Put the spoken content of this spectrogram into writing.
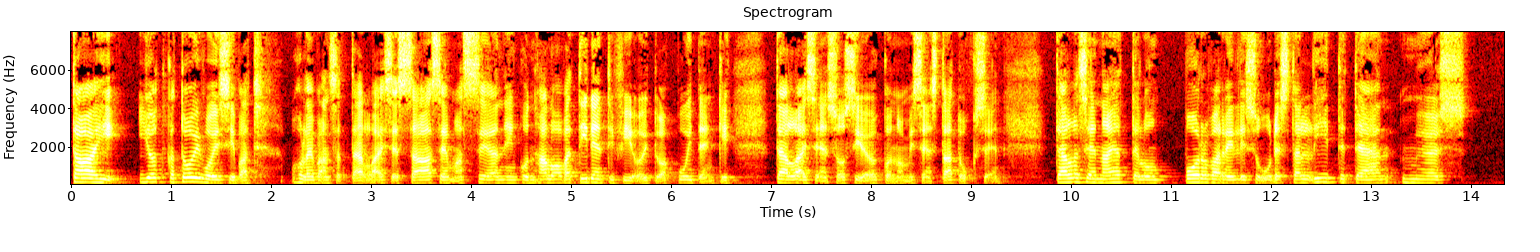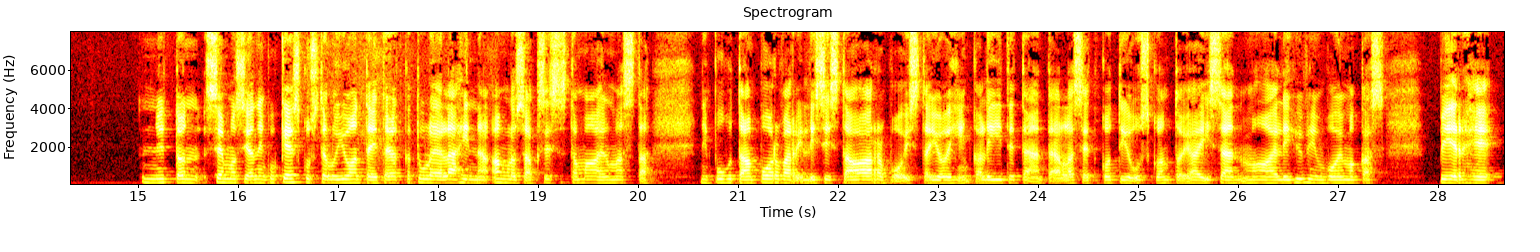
tai jotka toivoisivat olevansa tällaisessa asemassa ja niin kuin haluavat identifioitua kuitenkin tällaiseen sosioekonomiseen statukseen. Tällaiseen ajatteluun porvarillisuudesta liitetään myös nyt on semmoisia niin keskustelujuonteita, jotka tulee lähinnä anglosaksisesta maailmasta, niin puhutaan porvarillisista arvoista, joihin liitetään tällaiset kotiuskonto ja isänmaa, eli hyvin voimakas perhe,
